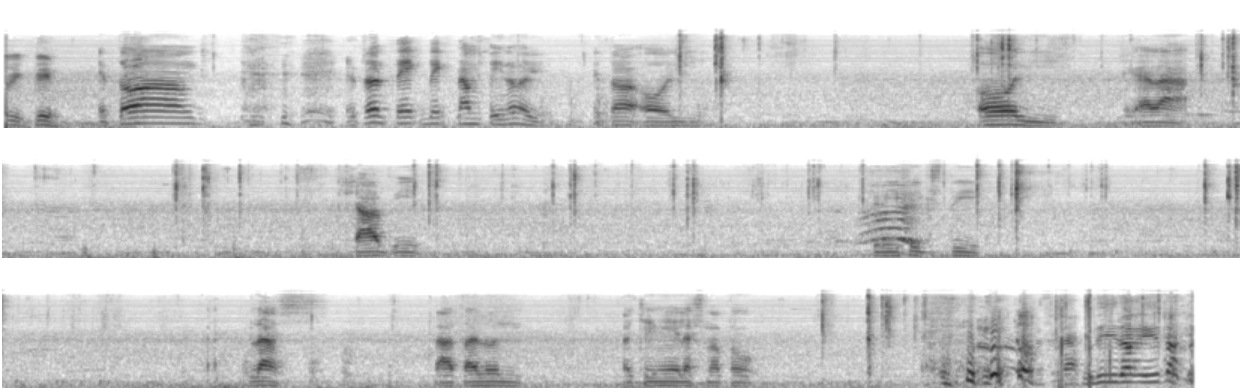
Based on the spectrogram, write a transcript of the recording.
Game. Ito ang ito ang technique ng Pinoy. Ito ang Oli. Oli. Teka lang. Shove it. 360. Last. Tatalon. At chinelas na to. Hindi nakita.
